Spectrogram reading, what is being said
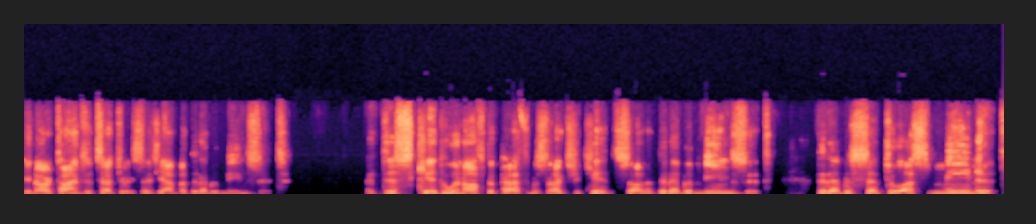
in our times, etc. He says, yeah, but the Rebbe means it that this kid who went off the path, Masnag's kid, saw that the Rebbe means it. The Rebbe said to us, mean it.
